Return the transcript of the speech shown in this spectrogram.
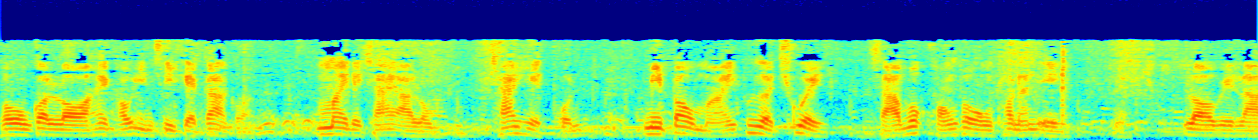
พระองค์ก็รอให้เขาอินทรีย์แก่กล้าก่อน ไม่ได้ใช้อารมณ์ ใช้เหตุผล มีเป้าหมายเพื่อช่วยสาวกของพระองค์เท่านั้นเอง รอเวลา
